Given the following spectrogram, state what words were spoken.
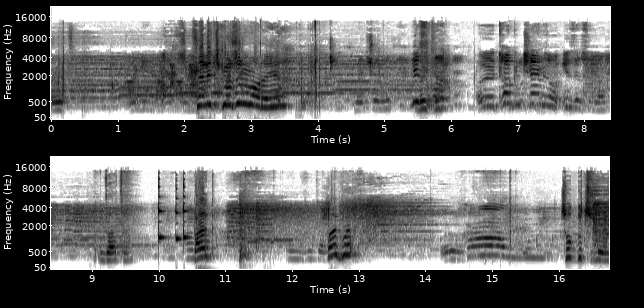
Evet. Sen hiç gördün mü orayı? Ben şöyle. Neyse Bekle. var. Ee, takipçilerimiz izlesinler. Zaten. Bak. Bak bak. Oha. Çok güçlü.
